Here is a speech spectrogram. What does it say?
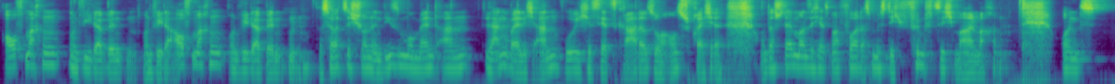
aufmachen und wieder binden und wieder aufmachen und wieder binden. Das hört sich schon in diesem Moment an, langweilig an, wo ich es jetzt gerade so ausspreche. Und das stellt man sich jetzt mal vor, das müsste ich 50 Mal machen. Und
